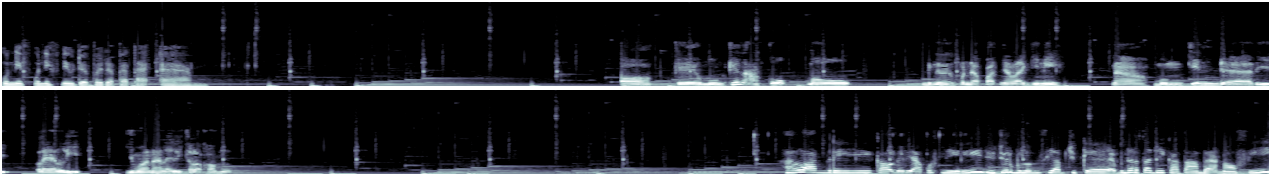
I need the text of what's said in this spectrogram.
univ-univ ini udah pada PTM. Oke, mungkin aku mau dengan pendapatnya lagi nih. Nah, mungkin dari Leli, gimana Leli kalau kamu? Halo Andri, kalau dari aku sendiri jujur belum siap juga. Bener tadi kata Mbak Novi,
